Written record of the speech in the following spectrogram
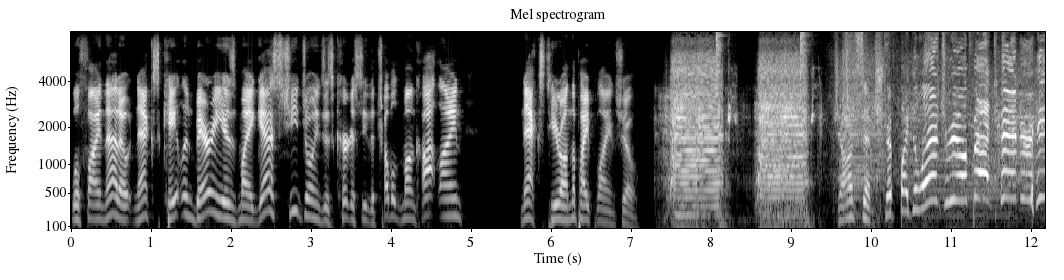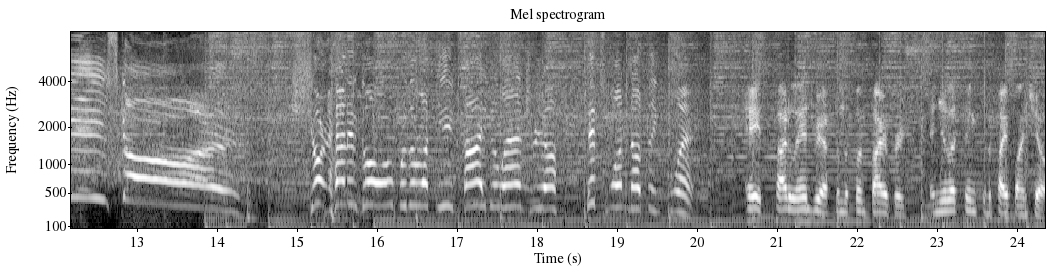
We'll find that out next. Caitlin Berry is my guest. She joins us courtesy the Troubled Monk Hotline next here on the Pipeline Show. Johnson stripped by Dellandrea, backhander, he scores! Short-handed goal for the rookie Ty Dellandrea. It's one nothing Flint. Hey, it's Ty Dellandrea from the Flint Firebirds, and you're listening to the Pipeline Show.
